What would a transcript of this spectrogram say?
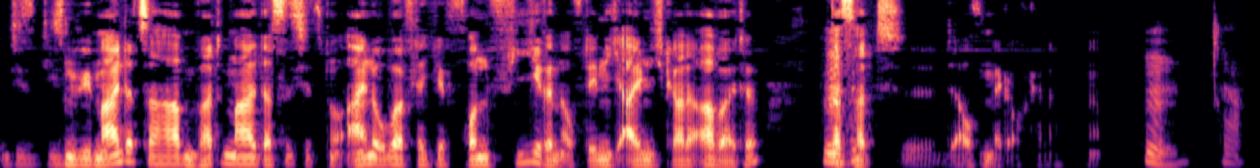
diesen Reminder zu haben, warte mal, das ist jetzt nur eine Oberfläche von vieren, auf denen ich eigentlich gerade arbeite. Das Mhm. hat äh, auf dem Mac auch keiner. Ja. Hm, ja.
